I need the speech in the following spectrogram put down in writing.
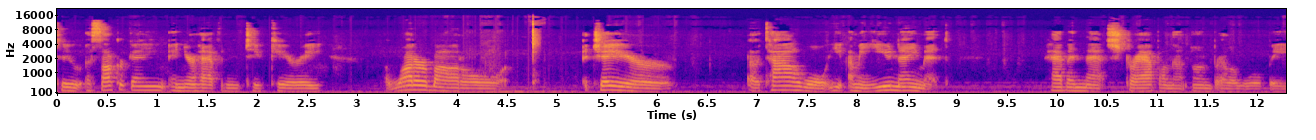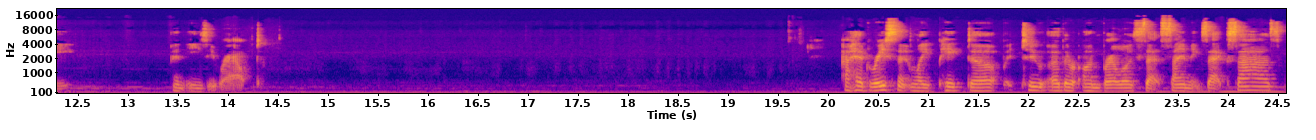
to a soccer game and you're having to carry a water bottle, a chair, a towel, I mean, you name it, having that strap on that umbrella will be an easy route. I had recently picked up two other umbrellas that same exact size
